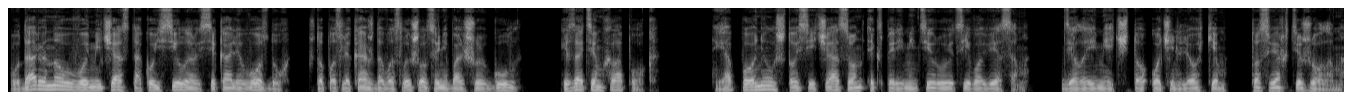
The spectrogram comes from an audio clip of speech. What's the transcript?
Удары нового меча с такой силой рассекали воздух, что после каждого слышался небольшой гул и затем хлопок. Я понял, что сейчас он экспериментирует с его весом, делая меч то очень легким, то сверхтяжелым,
